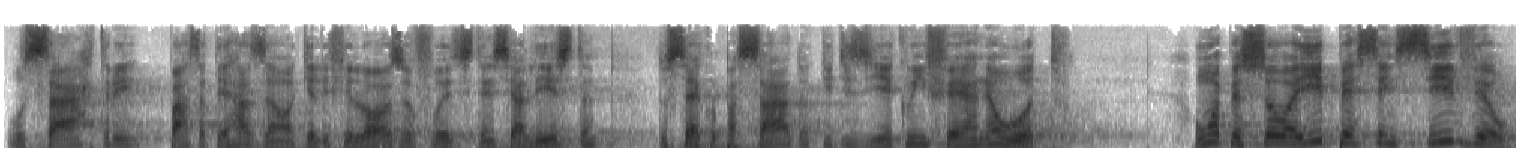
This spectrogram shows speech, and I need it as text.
o Sartre passa a ter razão, aquele filósofo existencialista do século passado que dizia que o inferno é o outro. Uma pessoa hipersensível,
